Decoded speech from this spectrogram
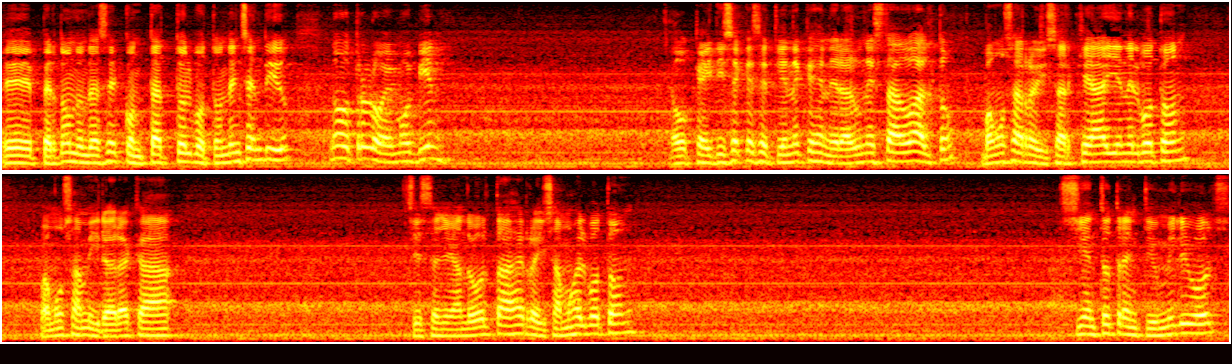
eh, perdón, donde hace contacto el botón de encendido, nosotros lo vemos bien. Ok, dice que se tiene que generar un estado alto. Vamos a revisar qué hay en el botón. Vamos a mirar acá si está llegando voltaje. Revisamos el botón. 131 milivolts,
